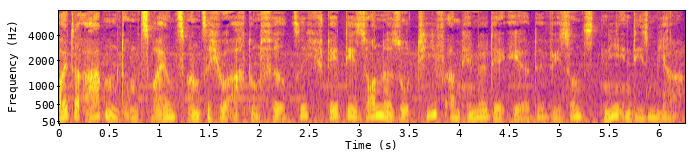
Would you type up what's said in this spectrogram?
Heute Abend um 22.48 Uhr steht die Sonne so tief am Himmel der Erde wie sonst nie in diesem Jahr.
